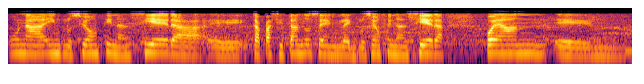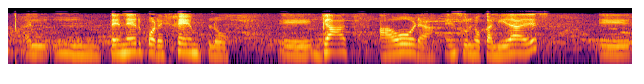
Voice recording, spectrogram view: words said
una inclusión financiera, eh, capacitándose en la inclusión financiera, puedan eh, tener, por ejemplo, eh, gas ahora en sus localidades, eh,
